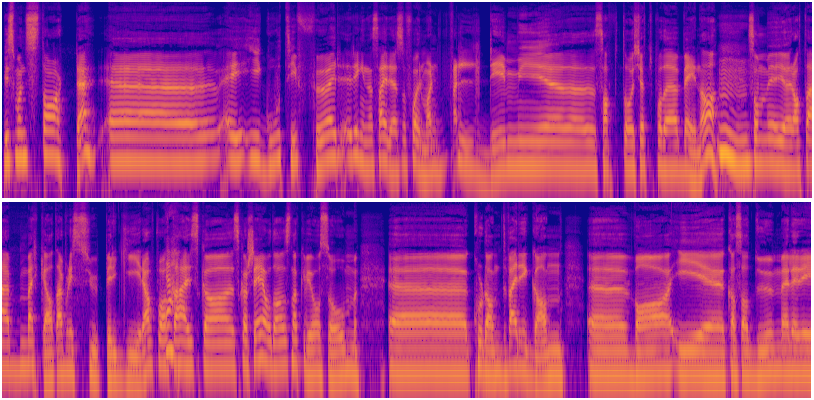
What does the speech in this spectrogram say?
Hvis man starter eh, i god tid før Ringenes herre, så får man veldig mye eh, saft og kjøtt på det beinet. Da, Som gjør at jeg merker at jeg blir supergira på at Mm. Ja. det her skal, skal skje. Og da snakker vi også om eh, hvordan dvergene uh, var i Kasadum eller i,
